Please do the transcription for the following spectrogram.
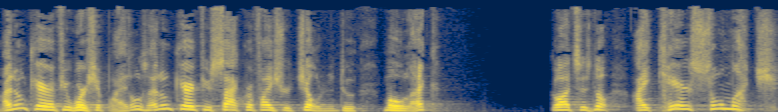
I don't care if you worship idols. I don't care if you sacrifice your children to Molech. God says, No, I care so much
